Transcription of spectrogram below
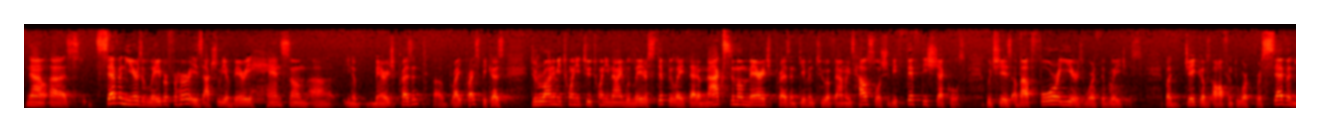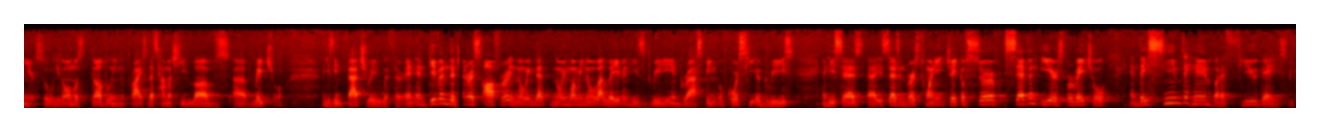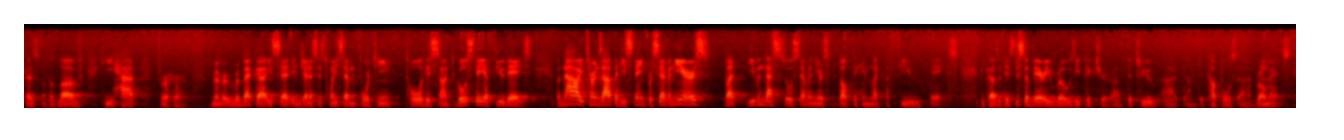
Now, uh, seven years of labor for her is actually a very handsome, uh, you know, marriage present, uh, bride price, because Deuteronomy 22, 29 would later stipulate that a maximum marriage present given to a family's household should be 50 shekels, which is about four years' worth of wages. But Jacob's offering to work for seven years, so he's almost doubling the price. That's how much he loves uh, Rachel. He's infatuated with her. And, and given the generous offer and knowing, that, knowing what we know about Laban, he's greedy and grasping, of course he agrees. And he says, uh, it says in verse 20, Jacob served seven years for Rachel, and they seemed to him but a few days because of the love he had for her. Remember, Rebecca, it said in Genesis 27 14, told his son to go stay a few days. But now it turns out that he's staying for seven years, but even that those seven years felt to him like a few days because of his. This is a very rosy picture of the two, uh, of the couple's uh, romance.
